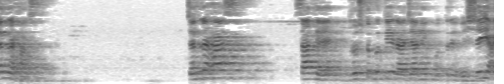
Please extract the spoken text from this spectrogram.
ચંદ્રહાસ. ચંદ્રહાસ સાથે દૃષ્ટબુદ્ધિ રાજાની પુત્રી વિષયા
